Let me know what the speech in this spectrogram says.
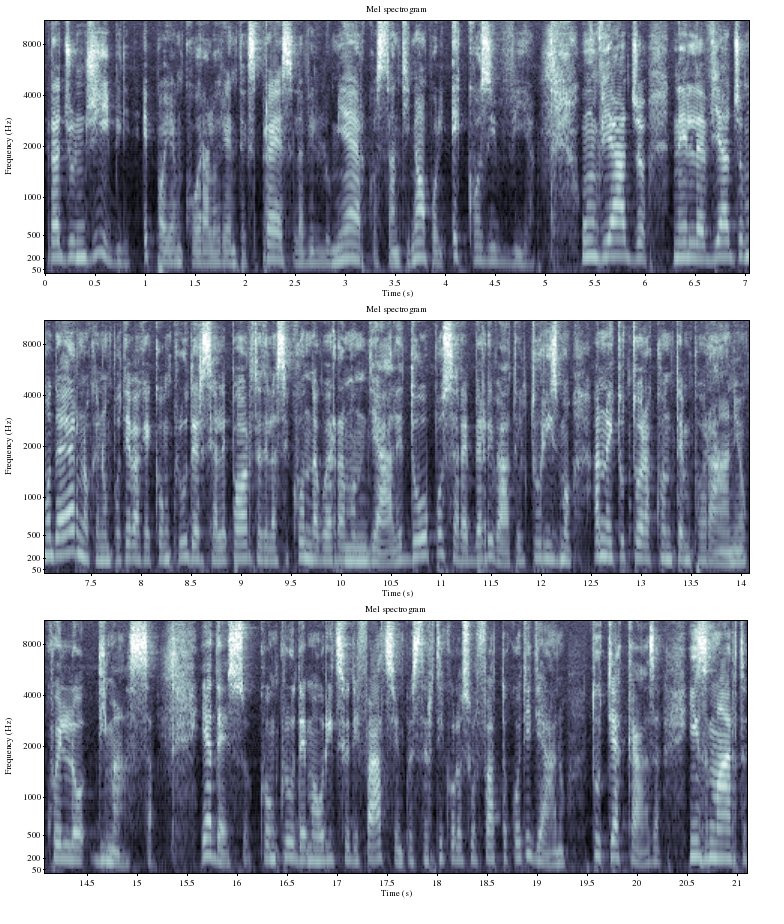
raggiungibili e poi ancora l'Oriente Express, la Ville Lumière, Costantinopoli e così via. Un viaggio nel viaggio moderno che non poteva che concludersi alle porte della Seconda Guerra Mondiale. Dopo sarebbe arrivato il turismo a noi tuttora contemporaneo, quello di massa. E adesso, conclude Maurizio Di Fazio in questo articolo sul Fatto Quotidiano, tutti a casa, in smart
